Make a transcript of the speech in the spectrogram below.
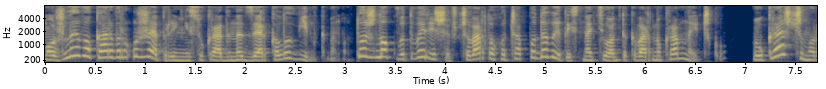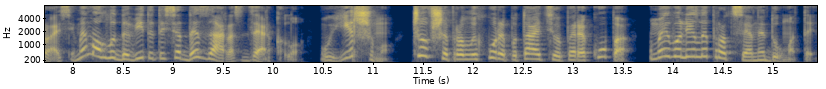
Можливо, Карвер уже приніс украдене дзеркало Вінкмену, тож Локвуд вирішив, що варто хоча б подивитись на цю антикварну крамничку. У кращому разі ми могли довідатися, де зараз дзеркало. У гіршому, чувши про лиху репутацію перекупа, ми воліли про це не думати.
